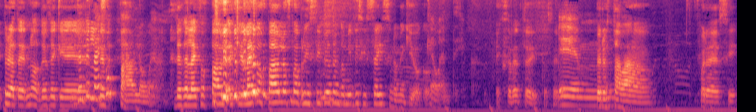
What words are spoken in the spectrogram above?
Espérate, no, desde que... Desde Life desde, of Pablo, weón. desde Life of Pablo. Es que Life of Pablo fue a principios del 2016, si no me equivoco. Qué buen disco. Excelente disco, sí. Em, Pero estaba fuera de sí.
